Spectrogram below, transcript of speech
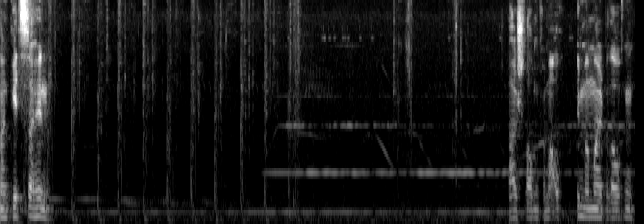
dann geht's dahin. Stahlschrauben kann man auch immer mal brauchen.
